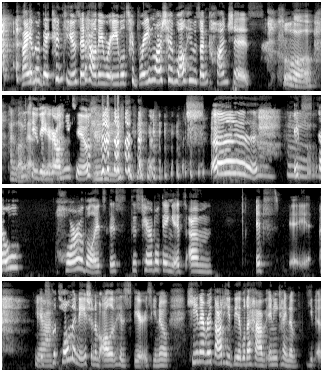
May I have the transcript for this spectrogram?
I am a bit confused at how they were able to brainwash him while he was unconscious. oh i love Me that Me too, baby Sierra. girl. Me too. Mhm. Ugh. it's so horrible. It's this this terrible thing. It's um, it's eh, yeah it's the culmination of all of his fears. You know, he never thought he'd be able to have any kind of you know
